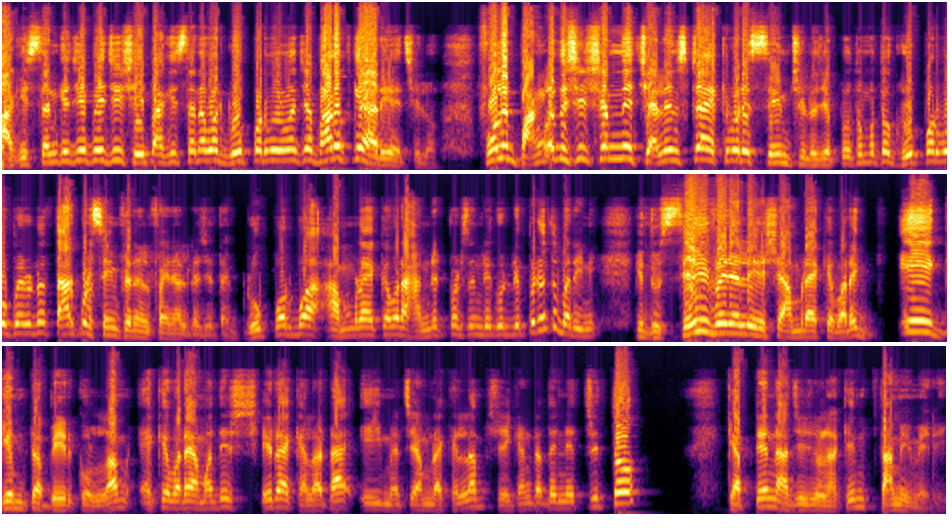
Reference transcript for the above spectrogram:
পাকিস্তানকে যে পেয়েছি, সেই পাকিস্তান আবার গ্রুপ পর্বের ম্যাচে ভারতকে হারিয়েছিল। ফলে বাংলাদেশের সামনে চ্যালেঞ্জটা একেবারে সেম ছিল যে প্রথমত গ্রুপ পর্ব পেরোটা তারপর সেমিফাইনাল ফাইনালটা যেটা গ্রুপ পর্ব আমরা একেবারে হান্ড্রেড পার্সেন্ট রেকর্ড দিয়ে পেরোতে পারিনি, কিন্তু সেমিফাইনালে এসে আমরা একেবারে এ গেমটা বের করলাম। একেবারে আমাদের সেরা খেলাটা, এই ম্যাচে আমরা খেললাম। সেইখানটাতে নেতৃত্ব ক্যাপ্টেন আজিজুল হাকিম তামিমেরই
